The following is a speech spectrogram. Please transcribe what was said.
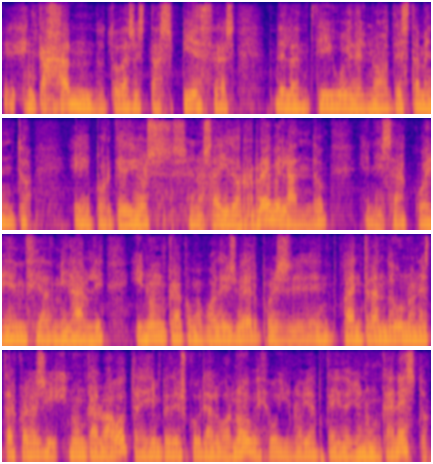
encajando todas estas piezas del Antiguo y del Nuevo Testamento, eh, porque Dios se nos ha ido revelando en esa coherencia admirable y nunca, como podéis ver, pues va entrando uno en estas cosas y, nunca lo agota, y siempre descubre algo nuevo y dice, uy, no había caído yo nunca en esto.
